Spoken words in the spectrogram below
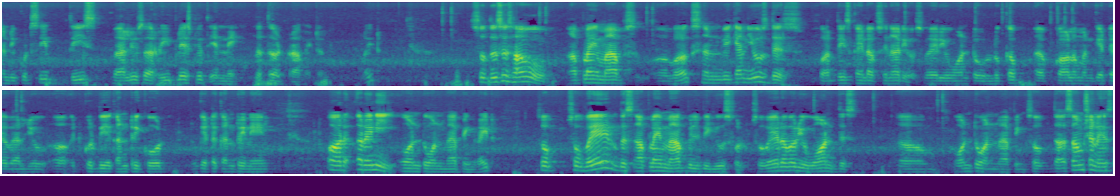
and you could see these values are replaced with NA, the third parameter, right? So this is how apply maps uh, works, and we can use this for these kind of scenarios where you want to look up a column and get a value. Uh, it could be a country code, to get a country name, or, or any one-to-one mapping, right? So so where this apply map will be useful. So wherever you want this um, one-to-one mapping. So the assumption is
